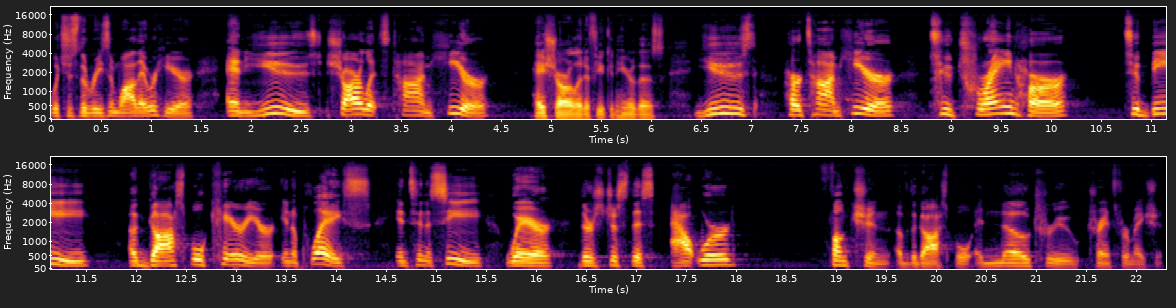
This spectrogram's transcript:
which is the reason why they were here, and used Charlotte's time here hey, Charlotte, if you can hear this, used her time here to train her to be a gospel carrier in a place in Tennessee where there's just this outward function of the gospel and no true transformation.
